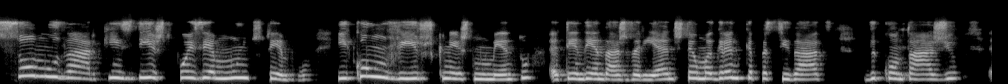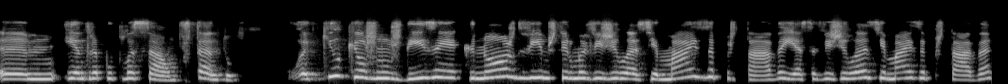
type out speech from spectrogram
só mudar 15 dias depois é muito tempo e com um vírus que neste momento, atendendo às variantes, tem uma grande capacidade de contágio um, entre a população. Portanto, aquilo que eles nos dizem é que nós devíamos ter uma vigilância mais apertada e essa vigilância mais apertada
